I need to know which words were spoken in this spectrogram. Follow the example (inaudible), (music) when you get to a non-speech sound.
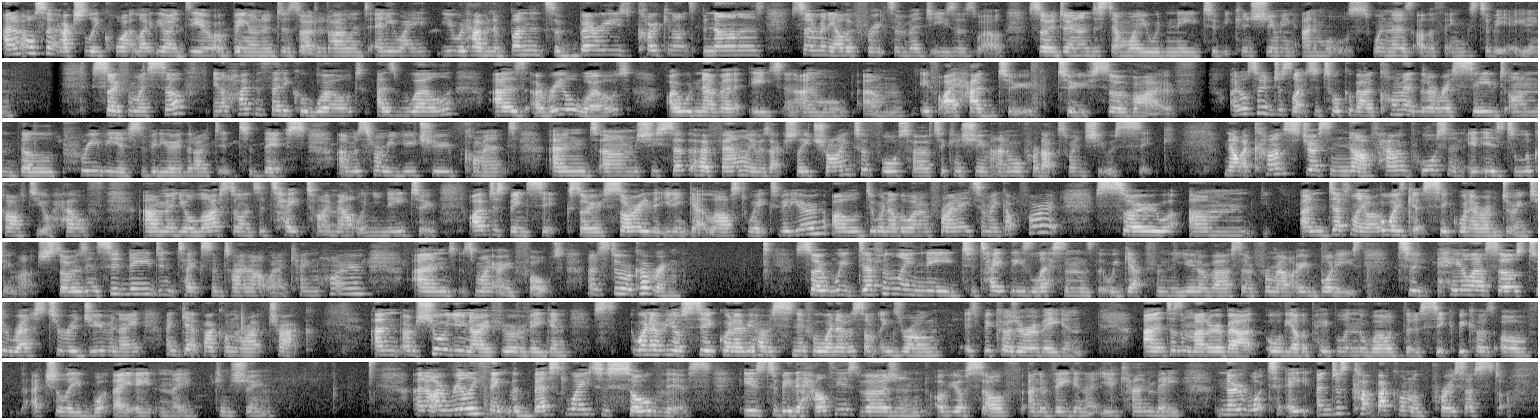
And I also actually quite like the idea of being on a deserted island anyway. You would have an abundance of berries, coconuts, bananas, so many other fruits and veggies as well. So I don't understand why you would need to be consuming animals when there's other things to be eating. So for myself, in a hypothetical world as well as a real world, I would never eat an animal um, if I had to to survive. I'd also just like to talk about a comment that I received on the previous video that I did to this. Um, was from a YouTube comment and um, she said that her family was actually trying to force her to consume animal products when she was sick. Now I can't stress enough how important it is to look after your health um, and your lifestyle and to take time out when you need to. I've just been sick so sorry that you didn't get last week's video. I'll do another one on Friday to make up for it. So um, and definitely I always get sick whenever I'm doing too much. So I was in Sydney, didn't take some time out when I came home and it's my own fault. I'm still recovering. So we definitely need to take these lessons that we get from the universe and from our own bodies to heal ourselves, to rest, to rejuvenate and get back on the right track. And I'm sure you know if you're a vegan, whenever you're sick, whenever you have a sniffle, whenever something's wrong, it's because you're a vegan. And it doesn't matter about all the other people in the world that are sick because of actually what they eat and they consume. And I really think the best way to solve this is to be the healthiest version of yourself and a vegan that you can be. Know what to eat and just cut back on all the processed stuff.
